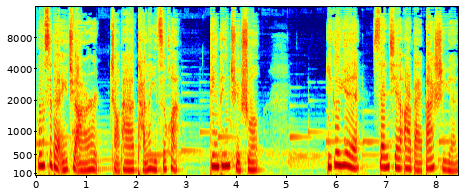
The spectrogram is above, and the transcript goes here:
公司的 HR 找他谈了一次话，丁丁却说：“一个月三千二百八十元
